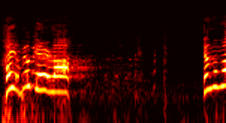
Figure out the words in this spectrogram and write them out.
还有没有别人了？杨公公，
